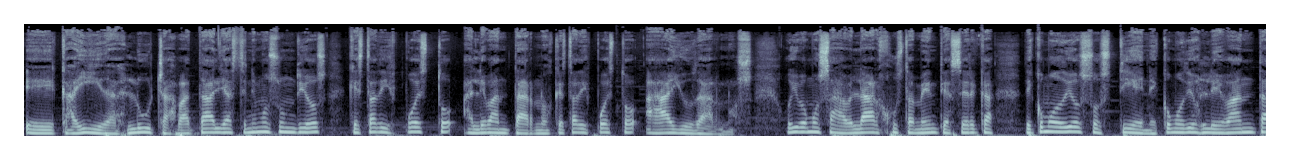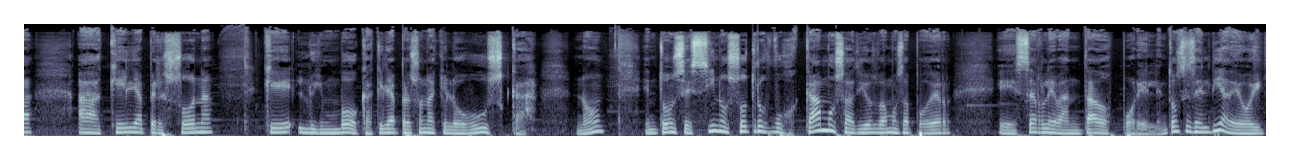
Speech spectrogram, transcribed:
eh, caídas, luchas, batallas, tenemos un Dios que está dispuesto a levantarnos, que está dispuesto a ayudarnos. Hoy vamos a hablar justamente acerca de cómo Dios sostiene, cómo Dios levanta a aquella persona que lo invoca, aquella persona que lo busca, ¿no? Entonces, si nosotros buscamos a Dios, vamos a poder eh, ser levantados por Él. Entonces, el día de hoy,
